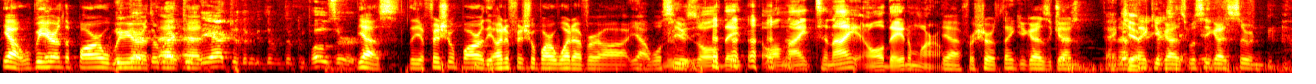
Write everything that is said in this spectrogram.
Yeah, we'll be here at the bar. We'll be here got at, director, at- the actor, the, the, the composer. Yes, the official bar, the unofficial bar, whatever. Uh, yeah, we'll see you. all day, all night tonight, and all day tomorrow. Yeah, for sure. Thank you guys again. Thank And, uh, you. Thank you guys. We'll see you guys soon.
